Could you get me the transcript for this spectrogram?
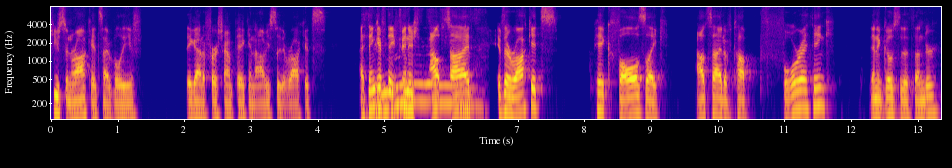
Houston Rockets, I believe, they got a first round pick, and obviously the Rockets. I think if they finish outside, if the Rockets pick falls like outside of top four, I think, then it goes to the Thunder.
